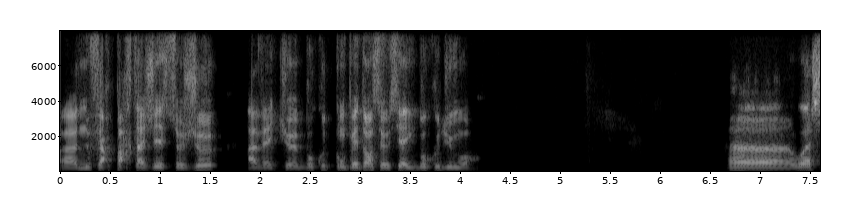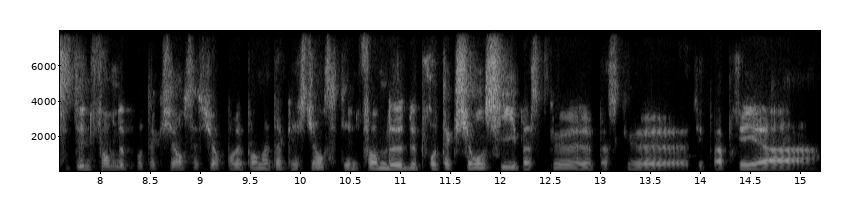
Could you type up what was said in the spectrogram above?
euh, nous faire partager ce jeu avec beaucoup de compétences et aussi avec beaucoup d'humour. Euh, ouais, c'était une forme de protection, c'est sûr. Pour répondre à ta question, c'était une forme de, protection aussi parce que parce que t'es pas prêt à,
